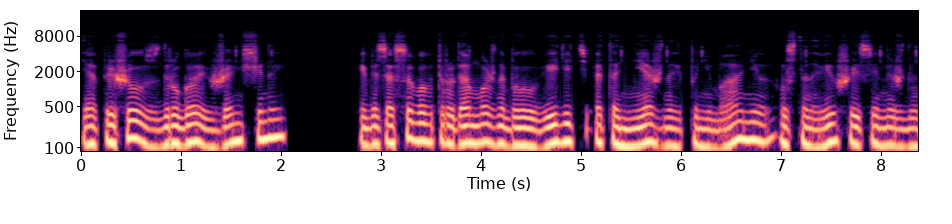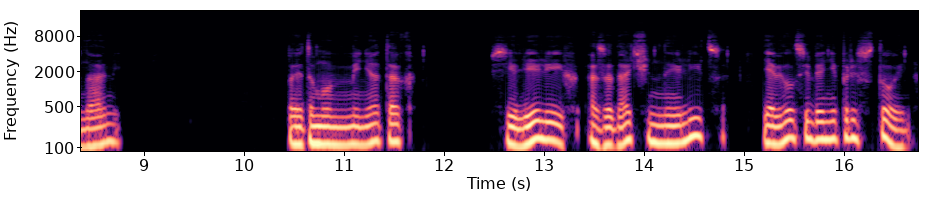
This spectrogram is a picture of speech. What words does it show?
Я пришел с другой женщиной, и без особого труда можно было увидеть это нежное понимание, установившееся между нами. Поэтому меня так вселили их озадаченные лица. Я вел себя непристойно.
